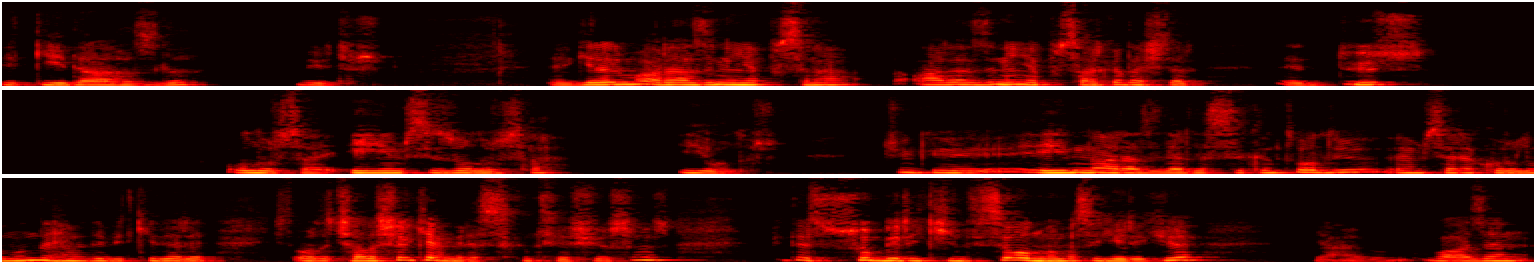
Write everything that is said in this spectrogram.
bitkiyi daha hızlı büyütür. E, gelelim arazinin yapısına. Arazinin yapısı arkadaşlar e, düz olursa, eğimsiz olursa iyi olur. Çünkü eğimli arazilerde sıkıntı oluyor. Hem sera kurulumunda hem de bitkileri işte orada çalışırken bile sıkıntı yaşıyorsunuz. Bir de su birikintisi olmaması gerekiyor. Yani bazen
